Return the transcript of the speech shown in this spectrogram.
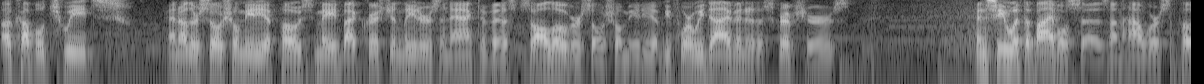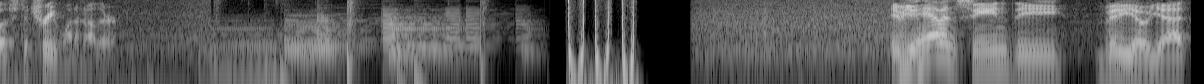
a couple tweets and other social media posts made by Christian leaders and activists all over social media before we dive into the scriptures and see what the Bible says on how we're supposed to treat one another. If you haven't seen the video yet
